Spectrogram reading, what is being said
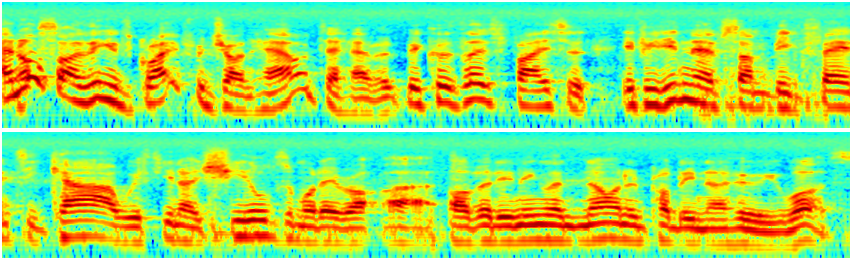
And also, I think it's great for John Howard to have it because let's face it, if he didn't have some big fancy car with you know shields and whatever uh, of it in England, no one would probably know who he was.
